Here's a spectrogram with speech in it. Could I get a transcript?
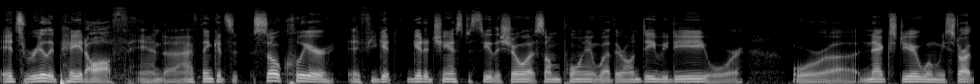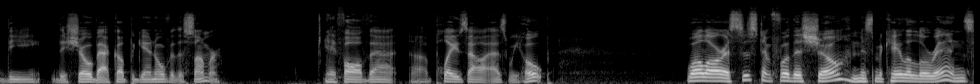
it's really paid off. And uh, I think it's so clear if you get get a chance to see the show at some point, whether on DVD or or uh, next year when we start the the show back up again over the summer. If all of that uh, plays out as we hope. Well, our assistant for this show, Miss Michaela Lorenz,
